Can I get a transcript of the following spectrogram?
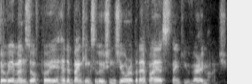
Sylvia Mensdorff-Pouilly, Head of Banking Solutions Europe at FIS, thank you very much.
